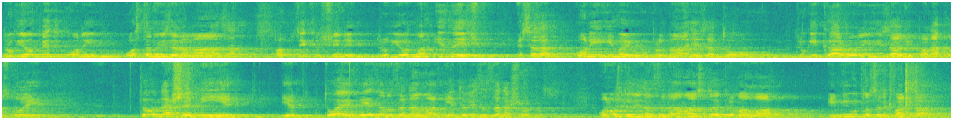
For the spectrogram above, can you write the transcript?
Drugi opet, oni ostanu iza namaza, pa zikr čini, drugi odmah izleću. E sada, oni imaju opravdanje za to, drugi kažu, oni izađu, pa napostoje. To naše nije, jer to je vezano za namaz, nije to vezano za naš odnos. Ono što je vezano za namaz, to je prema Allahu. I mi u to se ne kvartamo.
